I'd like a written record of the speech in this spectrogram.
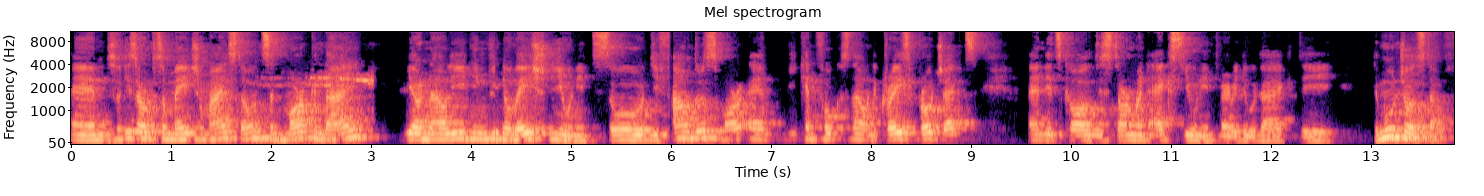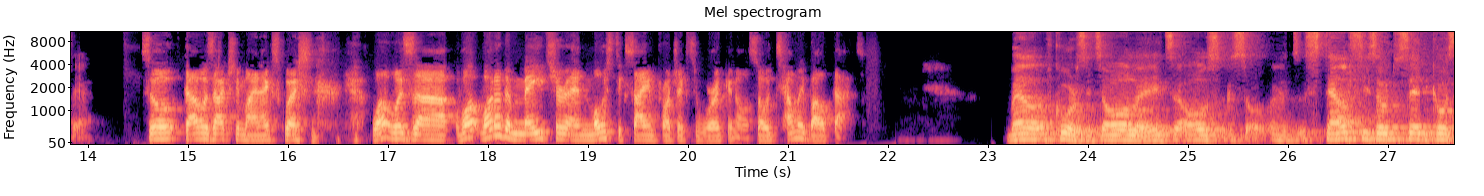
And so these are some major milestones. And Mark and I, we are now leading the innovation unit. So the founders, Mark, and we can focus now on the crazy projects. And it's called the StarMind X unit, where we do like the, the moonshot stuff. Yeah. So that was actually my next question. what was uh, what what are the major and most exciting projects you're working on? So tell me about that. Well, of course, it's all it's all so, uh, stealthy, so to say, because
